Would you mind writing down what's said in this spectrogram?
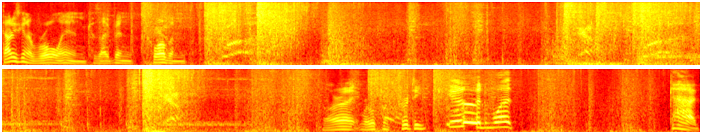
Doubt he's gonna roll in, because I've been clubbing. Alright, we're looking pretty good. What? God.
